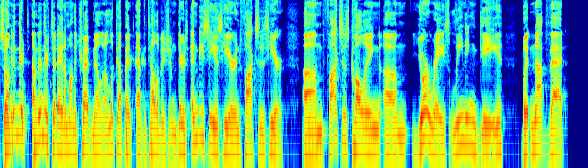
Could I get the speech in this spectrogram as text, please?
So I'm in there. I'm in there today, and I'm on the treadmill, and I look up at, at the television. There's NBC is here, and Fox is here. Um, Fox is calling um, your race leaning D, but not that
